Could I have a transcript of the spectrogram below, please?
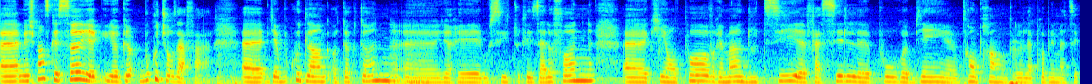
Euh, mais je pense que ça, il y a, il y a gr- beaucoup de choses à faire. Euh, il y a beaucoup de langues autochtones. Euh, il y aurait aussi toutes les allophones qui n'ont pas vraiment d'outils faciles pour bien comprendre la problématique.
